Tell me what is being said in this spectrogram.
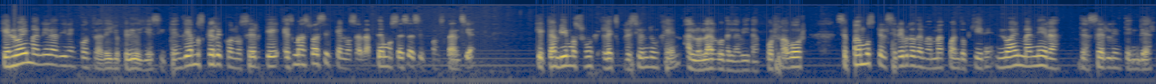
que no hay manera de ir en contra de ello, querido Jesse. Tendríamos que reconocer que es más fácil que nos adaptemos a esa circunstancia que cambiemos la expresión de un gen a lo largo de la vida. Por favor, sepamos que el cerebro de mamá cuando quiere, no hay manera de hacerle entender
